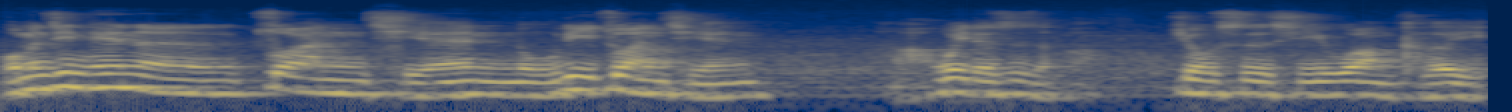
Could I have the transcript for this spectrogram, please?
我们今天呢，赚钱，努力赚钱，啊，为的是什么？就是希望可以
